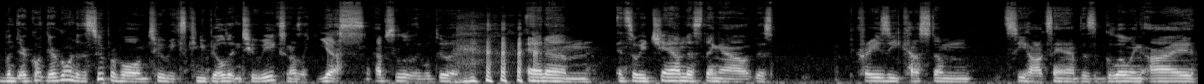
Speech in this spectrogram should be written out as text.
when they're going they're going to the Super Bowl in two weeks. Can you build it in two weeks?" And I was like, "Yes, absolutely, we'll do it." and um and so we jammed this thing out, this crazy custom Seahawks amp, this glowing eye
